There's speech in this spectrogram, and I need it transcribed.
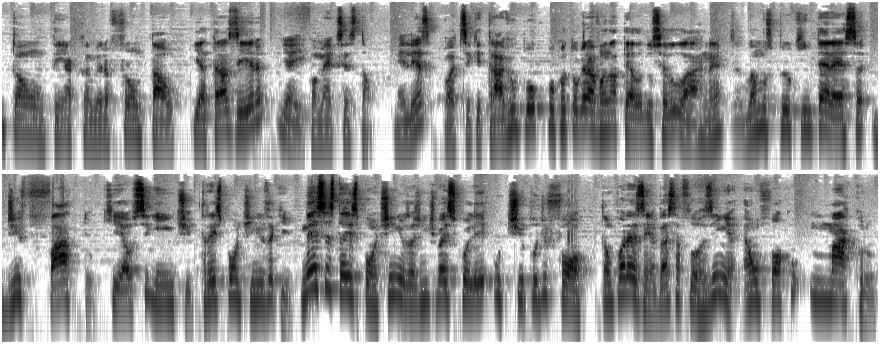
então tem a câmera frontal e a traseira. E aí, como é que vocês estão? Beleza? Pode ser que trave um pouco porque eu tô gravando a tela do celular, né? Vamos para o que interessa de fato, que é o seguinte: três pontinhos aqui. Nesses três pontinhos, a gente vai escolher o tipo de foco. Então, por exemplo, essa florzinha é um foco macro,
